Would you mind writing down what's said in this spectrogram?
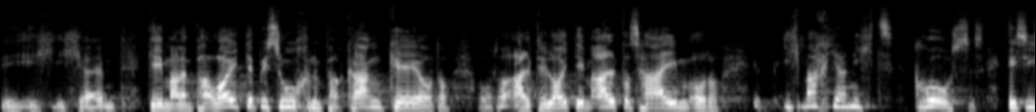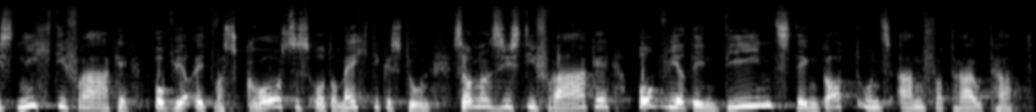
ich, ich äh, gehe mal ein paar Leute besuchen, ein paar Kranke oder, oder alte Leute im Altersheim oder ich mache ja nichts Großes. Es ist nicht die Frage, ob wir etwas Großes oder Mächtiges tun, sondern es ist die Frage, ob wir den Dienst, den Gott uns anvertraut hat,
